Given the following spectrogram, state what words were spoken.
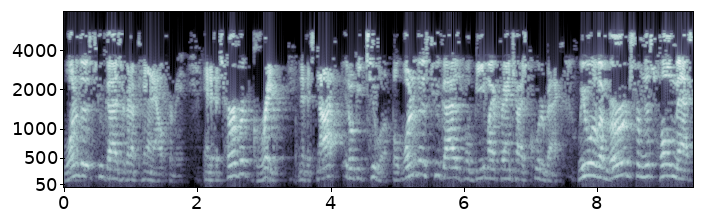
one of those two guys are going to pan out for me. And if it's Herbert, great. And if it's not, it'll be Tua. But one of those two guys will be my franchise quarterback. We will have emerged from this whole mess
